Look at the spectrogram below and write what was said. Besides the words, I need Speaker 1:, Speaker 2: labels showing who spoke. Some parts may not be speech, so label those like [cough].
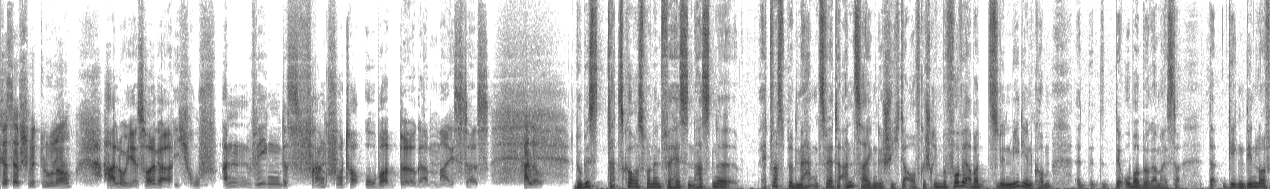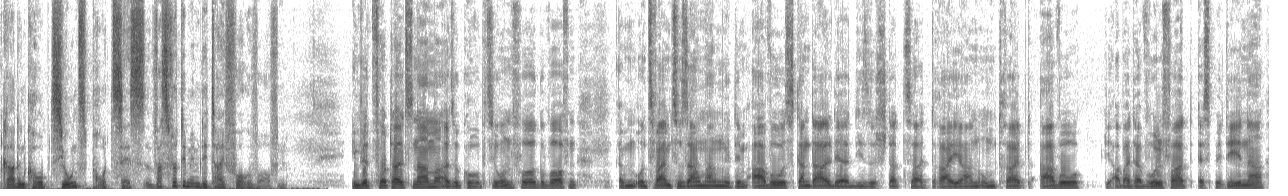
Speaker 1: Christoph Schmidt-Lunau.
Speaker 2: Hallo, hier ist Holger. Ich rufe an wegen des Frankfurter Oberbürgermeisters.
Speaker 1: Hallo.
Speaker 2: Du bist Taz-Korrespondent für Hessen, hast eine etwas bemerkenswerte Anzeigengeschichte aufgeschrieben. Bevor wir aber zu den Medien kommen, äh, der Oberbürgermeister, gegen den läuft gerade ein Korruptionsprozess. Was wird ihm im Detail vorgeworfen?
Speaker 1: Ihm wird Vorteilsnahme, also Korruption vorgeworfen. Ähm, und zwar im Zusammenhang mit dem AWO-Skandal, der diese Stadt seit drei Jahren umtreibt. AWO, die Arbeiterwohlfahrt, SPD-nah.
